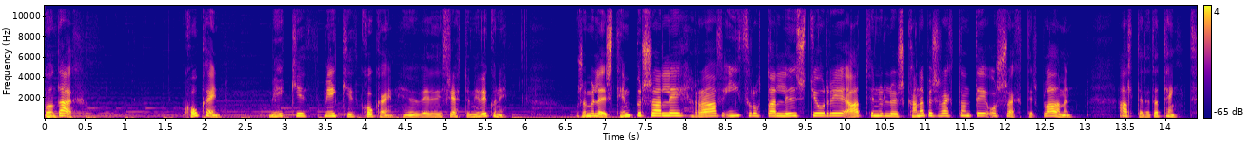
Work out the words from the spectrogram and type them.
Góðan dag. Kókain. Mikið, mikið kókain hefur verið í fréttum í vikunni. Og sömulegist timbursali, raf, íþrótta, liðstjóri, atvinnulegs kannabisræktandi og svektir bladamenn. Allt er þetta tengt.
